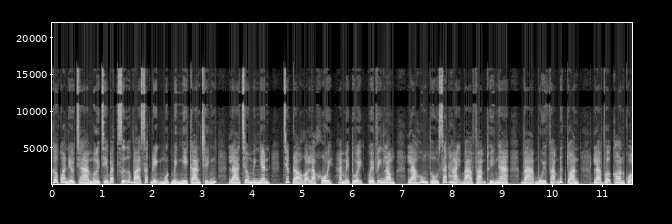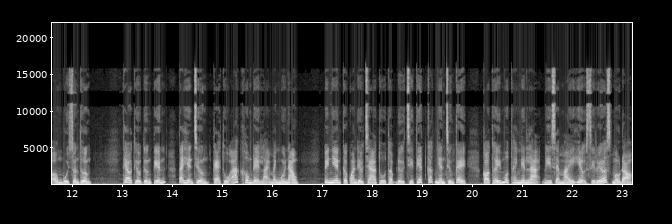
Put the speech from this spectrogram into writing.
cơ quan điều tra mới chỉ bắt giữ và xác định một mình nghi can chính là Châu Minh Nhân, trước đó gọi là Khôi, 20 tuổi, quê Vĩnh Long, là hung thủ sát hại bà Phạm Thúy Nga và Bùi Phạm Đức Toàn, là vợ con của ông Bùi Xuân Thường. Theo Thiếu tướng Tiến, tại hiện trường, kẻ thủ ác không để lại manh mối nào. Tuy nhiên, cơ quan điều tra thu thập được chi tiết các nhân chứng kể, có thấy một thanh niên lạ đi xe máy hiệu Sirius màu đỏ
